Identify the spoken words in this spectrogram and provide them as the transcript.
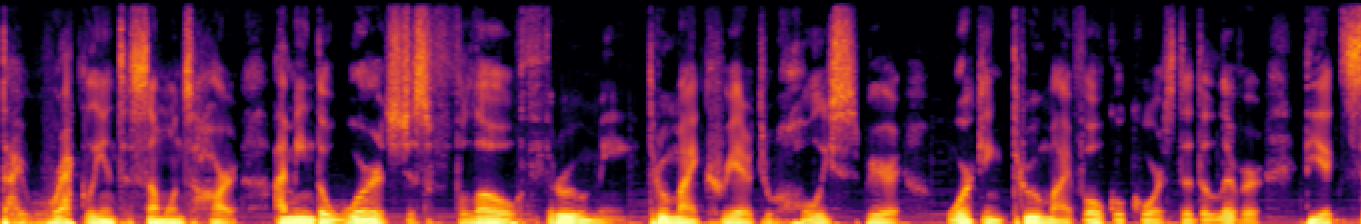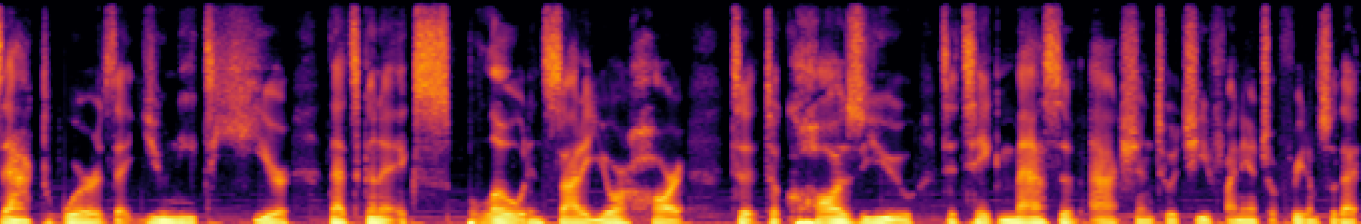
directly into someone's heart. I mean, the words just flow through me, through my creator, through Holy Spirit, working through my vocal cords to deliver the exact words that you need to hear that's going to explode inside of your heart to, to cause you to take massive action to achieve financial freedom so that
